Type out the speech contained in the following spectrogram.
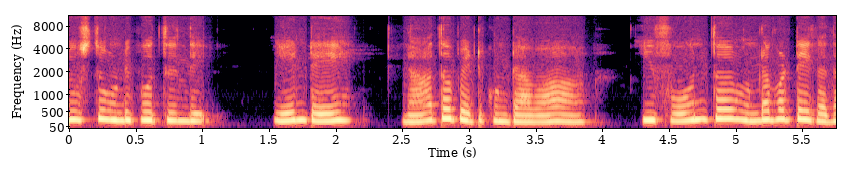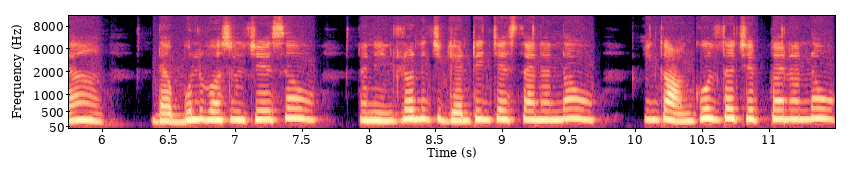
చూస్తూ ఉండిపోతుంది. ఏంటే? నాతో పెట్టుకుంటావా? ఈ ఫోన్తో ఉండబట్టే కదా డబ్బులు వసూలు చేసావు నన్ను ఇంట్లో నుంచి గెంటించేస్తానన్నావు ఇంకా అంకుల్తో చెప్తానన్నావు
